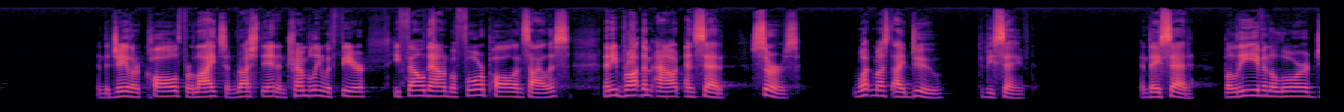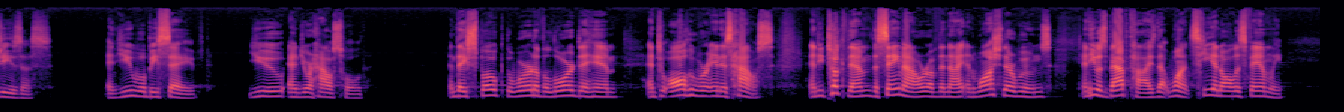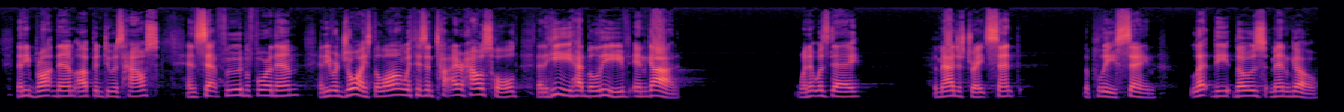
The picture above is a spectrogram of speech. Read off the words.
And the jailer called for lights and rushed in, and trembling with fear, he fell down before Paul and Silas. Then he brought them out and said, Sirs, what must I do to be saved? And they said, Believe in the Lord Jesus and you will be saved, you and your household. And they spoke the word of the Lord to him and to all who were in his house. And he took them the same hour of the night and washed their wounds, and he was baptized at once, he and all his family. Then he brought them up into his house and set food before them, and he rejoiced along with his entire household that he had believed in God. When it was day, the magistrates sent the police, saying, Let the, those men go.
